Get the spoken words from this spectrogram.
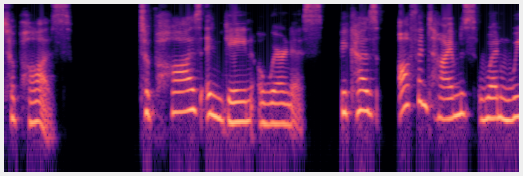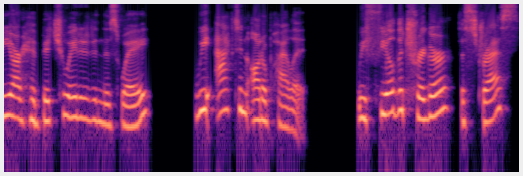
to pause, to pause and gain awareness. Because oftentimes, when we are habituated in this way, we act in autopilot. We feel the trigger, the stress,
